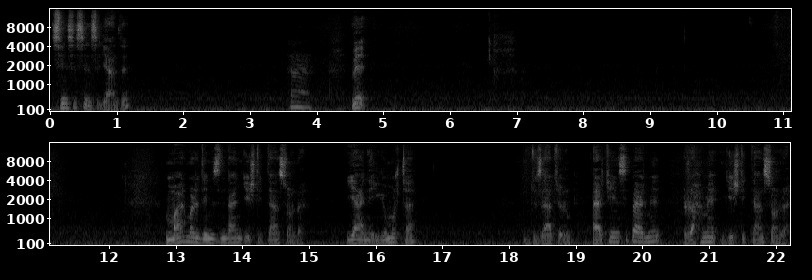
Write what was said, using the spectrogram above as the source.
Sinsi sinsi geldi. Ha. Ve Marmara Denizi'nden geçtikten sonra yani yumurta düzeltiyorum. Erkeğin spermi rahme geçtikten sonra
